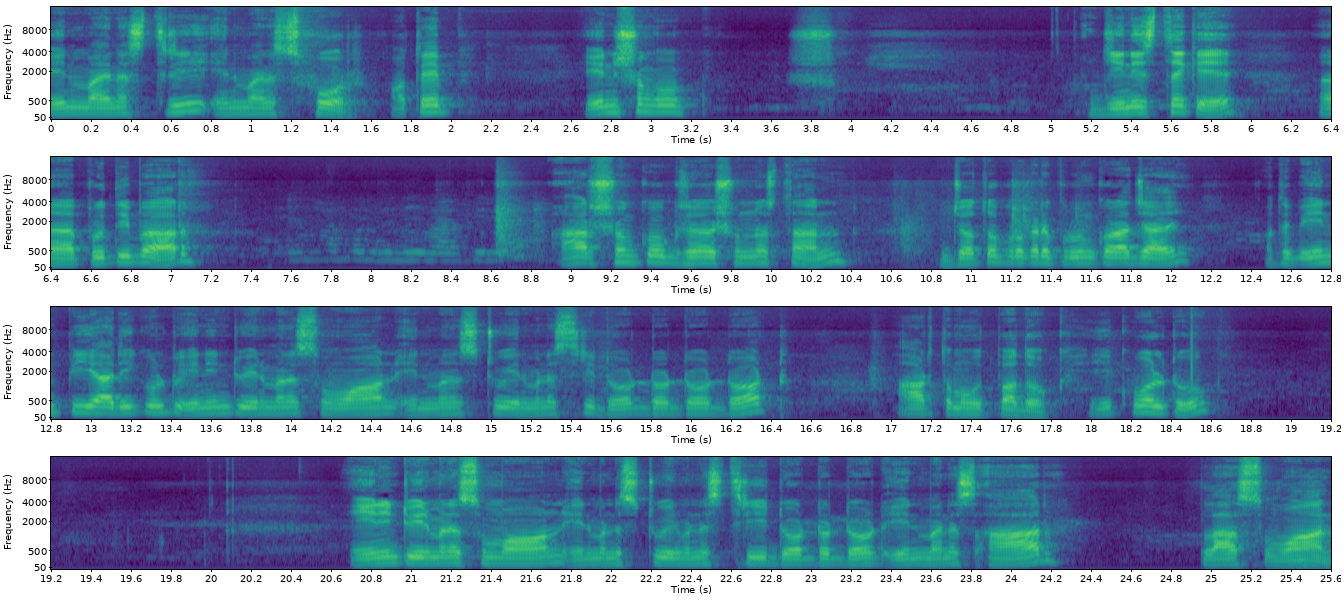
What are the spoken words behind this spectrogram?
n minus 3 n minus 4 অতএব n সংখ্যক জিনিস থেকে প্রতিবার আর সংখ্যক শূন্যস্থান যত প্রকারে পূরণ করা যায় অর্থাৎ n P r equal to n into n minus one n minus two n minus three dot dot dot dot আরতম উৎপাদক equal to n into n minus 1 n minus 2 n minus 3 dot dot dot, n minus r plus one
